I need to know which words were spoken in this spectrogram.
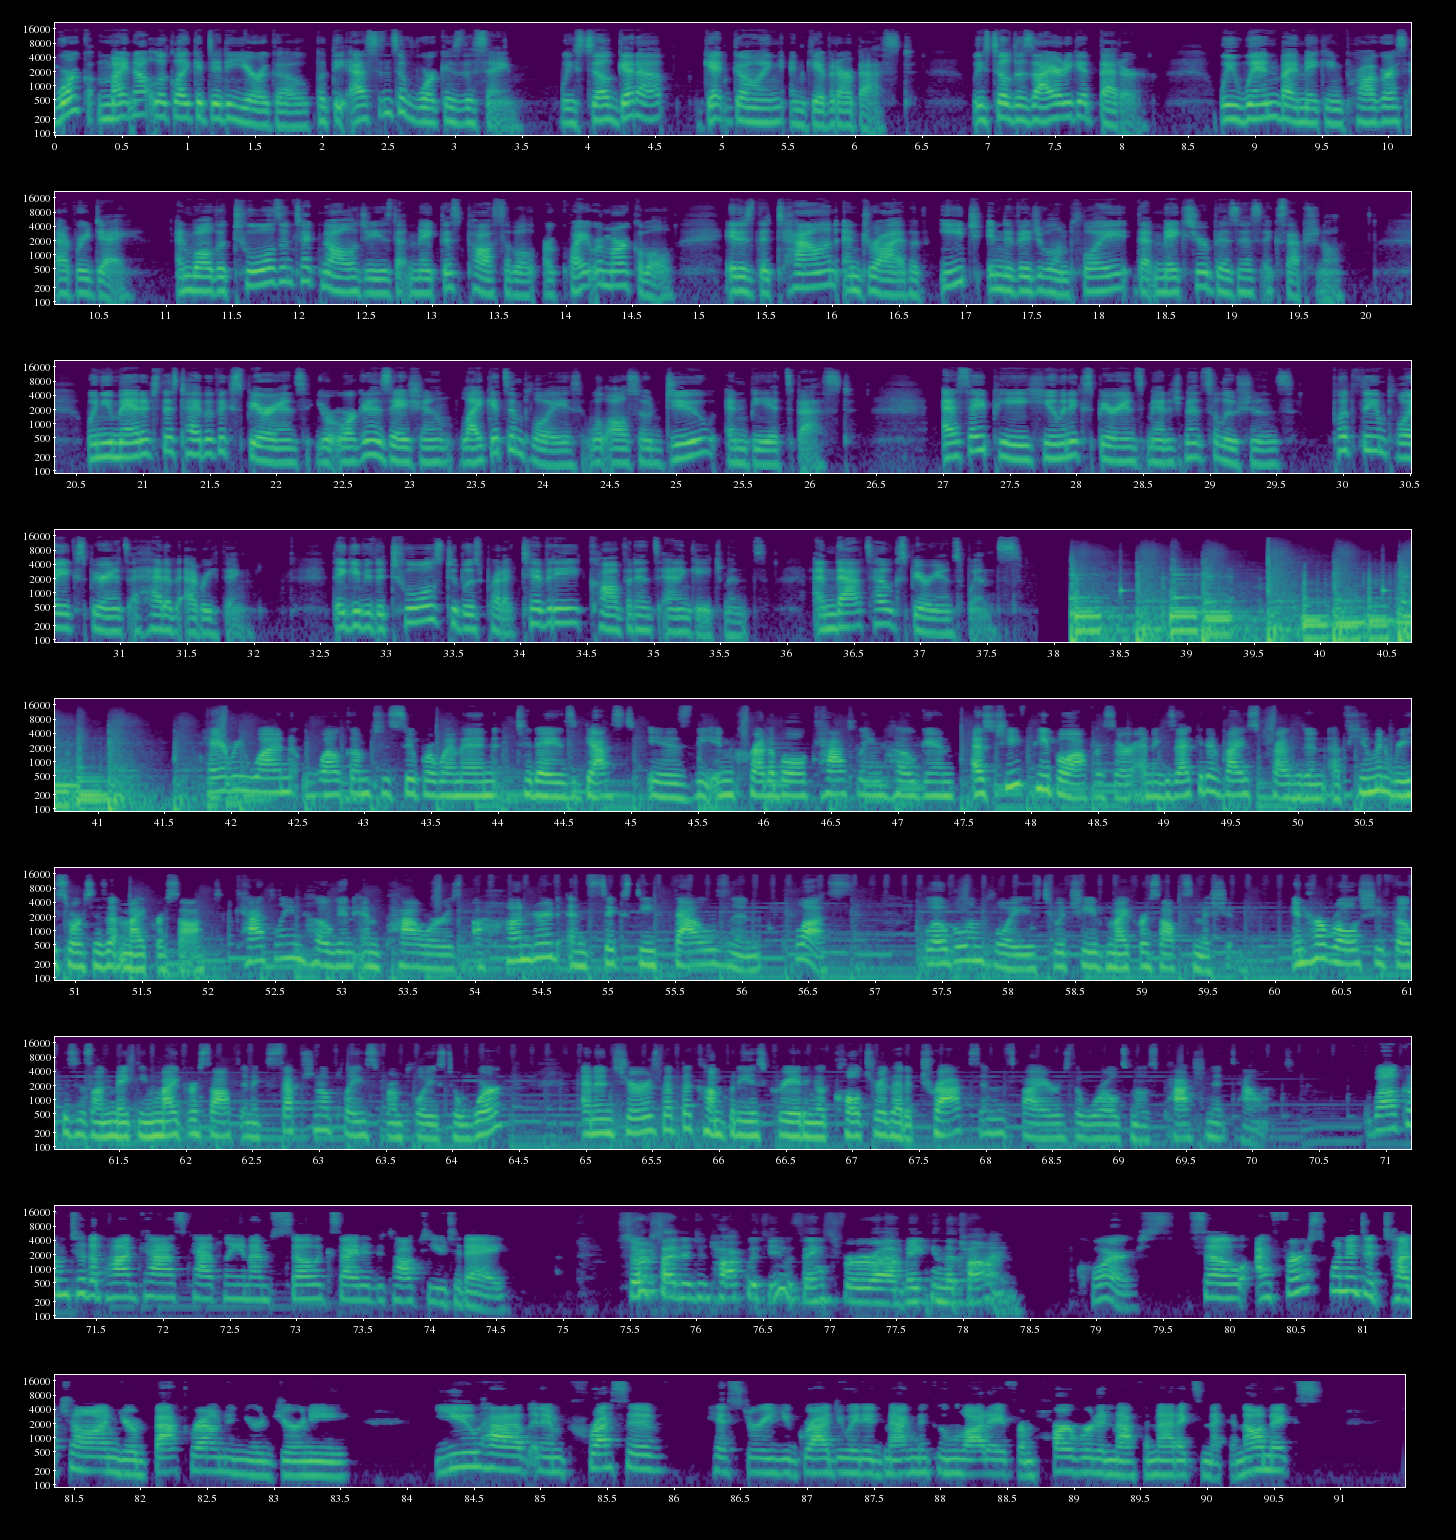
Work might not look like it did a year ago, but the essence of work is the same. We still get up, get going, and give it our best. We still desire to get better. We win by making progress every day. And while the tools and technologies that make this possible are quite remarkable, it is the talent and drive of each individual employee that makes your business exceptional. When you manage this type of experience, your organization, like its employees, will also do and be its best. SAP Human Experience Management Solutions puts the employee experience ahead of everything. They give you the tools to boost productivity, confidence, and engagement. And that's how experience wins. Hey everyone, welcome to Superwomen. Today's guest is the incredible Kathleen Hogan. As Chief People Officer and Executive Vice President of Human Resources at Microsoft, Kathleen Hogan empowers 160,000 plus global employees to achieve Microsoft's mission. In her role, she focuses on making Microsoft an exceptional place for employees to work and ensures that the company is creating a culture that attracts and inspires the world's most passionate talent. Welcome to the podcast, Kathleen. I'm so excited to talk to you today. So excited to talk with you. Thanks for uh, making the time. Of course. So, I first wanted to touch on your background and your journey. You have an impressive history. You graduated magna cum laude from Harvard in mathematics and economics.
